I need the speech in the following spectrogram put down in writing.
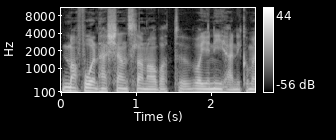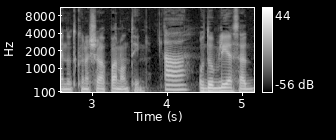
man får den här känslan av att vad gör ni här? Ni kommer ändå inte kunna köpa någonting. Ja. Och då blir jag så här,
